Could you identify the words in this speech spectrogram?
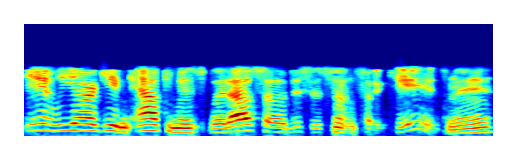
Yeah, we are getting alchemists, but also this is something for the kids, man.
